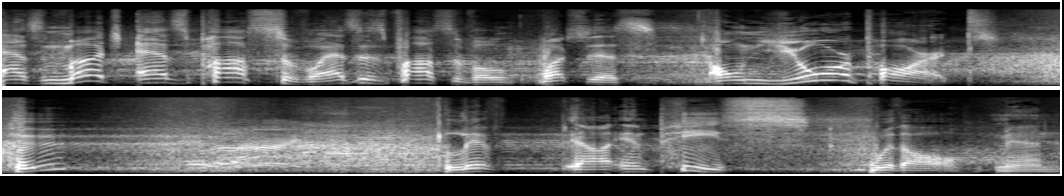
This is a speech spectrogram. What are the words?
As much as possible, as is possible, watch this, on your part, who? Live uh, in peace with all men.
